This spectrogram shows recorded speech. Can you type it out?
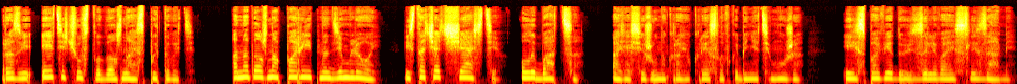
Разве эти чувства должна испытывать? Она должна парить над землей, источать счастье, улыбаться. А я сижу на краю кресла в кабинете мужа и исповедуюсь, заливаясь слезами,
